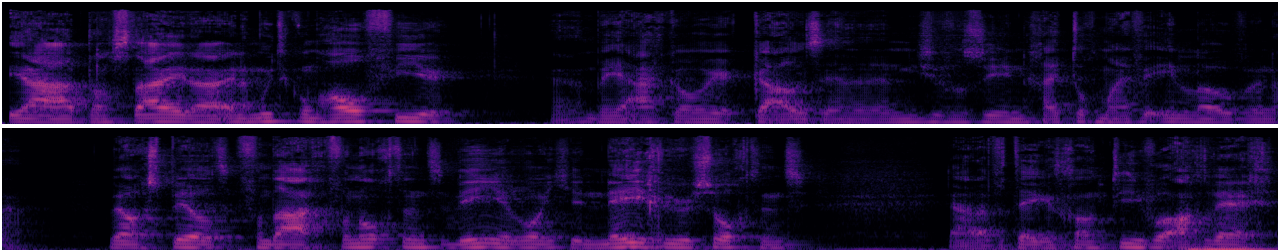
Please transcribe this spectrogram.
ja, dan sta je daar en dan moet ik om half vier. Dan ben je eigenlijk alweer koud en eh, niet zoveel zin. Ga je toch maar even inlopen. Nou, wel gespeeld. Vandaag, vanochtend, win je een rondje. 9 uur 's ochtends. Ja, dat betekent gewoon tien voor acht weg.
